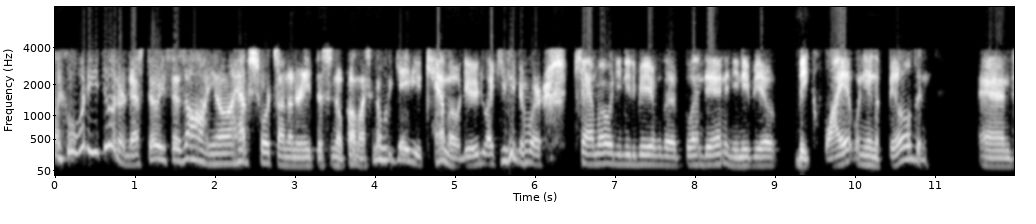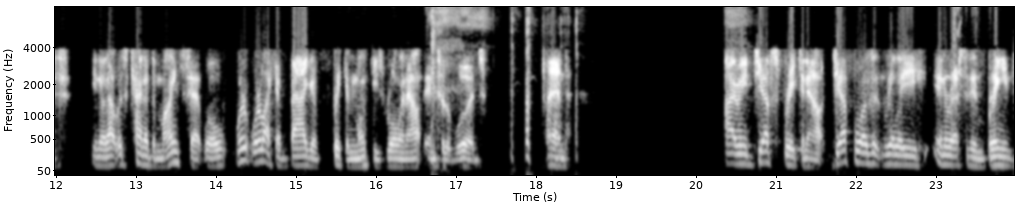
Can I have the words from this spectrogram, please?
I'm like, well, what are you doing, Ernesto? He says, oh, you know, I have shorts on underneath. This is no problem. I said, no, we gave you camo, dude. Like, you need to wear camo, and you need to be able to blend in, and you need to be able be quiet when you're in the field, and and you know that was kind of the mindset. Well, we're we're like a bag of freaking monkeys rolling out into the woods, and I mean, Jeff's freaking out. Jeff wasn't really interested in bringing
